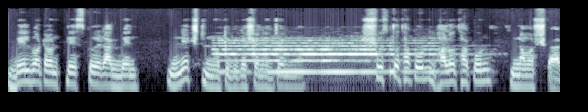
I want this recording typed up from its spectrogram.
বেল বাটন প্রেস করে রাখবেন নেক্সট নোটিফিকেশনের জন্য। সুস্থ থাকুন ভালো থাকুন নমস্কার।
